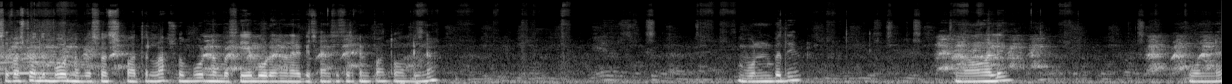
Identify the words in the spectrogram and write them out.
ஸோ ஃபஸ்ட்டு வந்து போர்டு நம்பர்ஸ் வச்சு பார்த்துடலாம். So board numbers A board என்ன இருக்க? சான்சஸ் இருக்குன்னு பார்த்தோம் அப்படின்னா ஒன்பது நாலு ஒன்று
